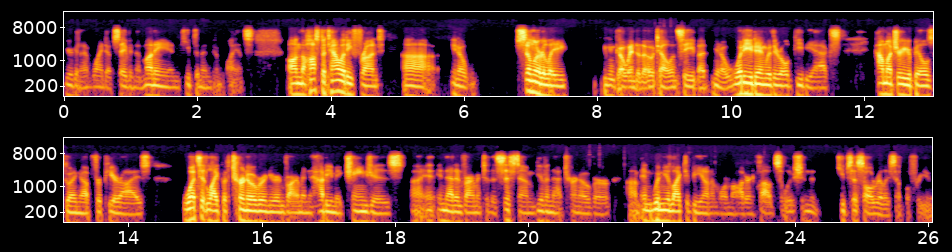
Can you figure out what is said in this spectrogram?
you're going to wind up saving them money and keep them in compliance. On the hospitality front, uh, you know, similarly, you can go into the hotel and see, but you know, what are you doing with your old PBX? How much are your bills going up for PRIs? What's it like with turnover in your environment, and how do you make changes uh, in, in, that environment to the system given that turnover? Um, and wouldn't you like to be on a more modern cloud solution that keeps this all really simple for you?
